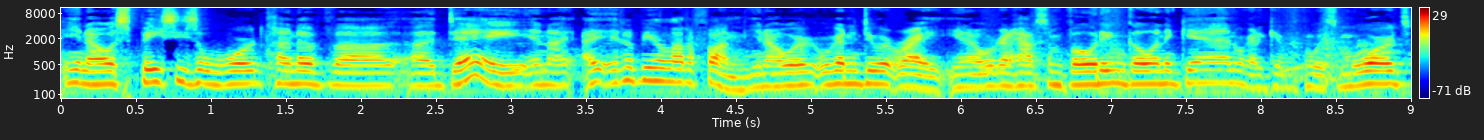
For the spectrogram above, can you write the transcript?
You know, a Spacie's Award kind of uh, a day, and I, I, it'll be a lot of fun. You know, we're, we're going to do it right. You know, we're going to have some voting going again. We're going to give away some awards.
